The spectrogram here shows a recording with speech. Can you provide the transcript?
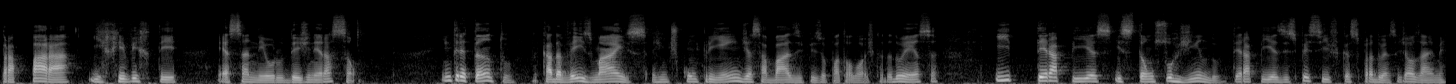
para parar e reverter essa neurodegeneração. Entretanto, cada vez mais a gente compreende essa base fisiopatológica da doença e terapias estão surgindo, terapias específicas para a doença de Alzheimer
